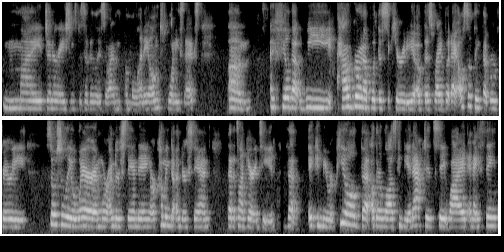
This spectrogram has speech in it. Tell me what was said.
my generation specifically, so I'm a millennial, I'm 26. Um, I feel that we have grown up with the security of this right, but I also think that we're very socially aware and we're understanding or coming to understand that it's not guaranteed, that it can be repealed, that other laws can be enacted statewide. And I think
